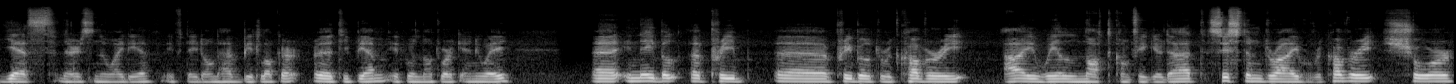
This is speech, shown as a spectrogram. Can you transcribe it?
yes. There is no idea if they don't have BitLocker uh, TPM, it will not work anyway. Uh, enable a pre uh, pre-boot recovery. I will not configure that. System drive recovery, sure.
